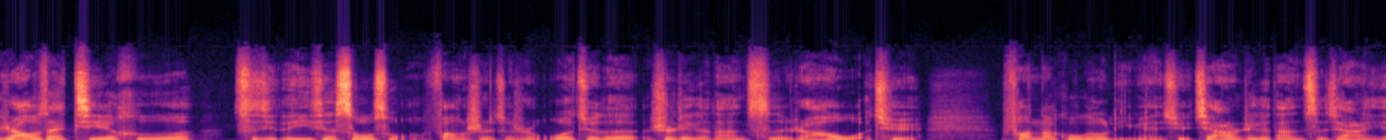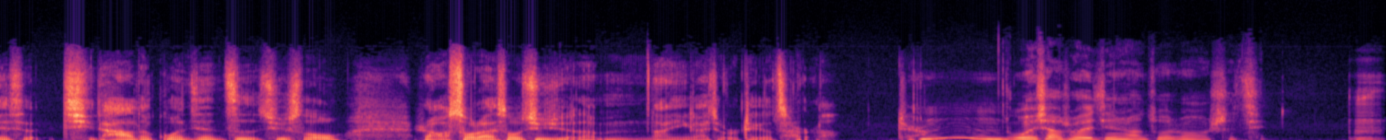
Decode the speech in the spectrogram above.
然后再结合自己的一些搜索方式，就是我觉得是这个单词，然后我去放到 Google 里面去，加上这个单词，加上一些其他的关键字去搜，然后搜来搜去，觉得嗯，那应该就是这个词儿了。这样，嗯，我小时候也经常做这种事情。嗯，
